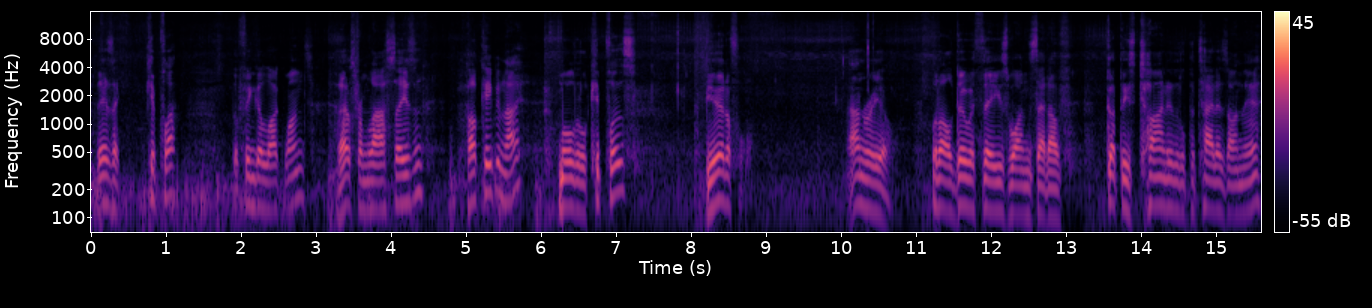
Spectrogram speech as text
there's a Kipfler, the finger-like ones. That was from last season. I'll keep him though. More little Kipflers. Beautiful. Unreal. What I'll do with these ones that I've got these tiny little potatoes on there,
